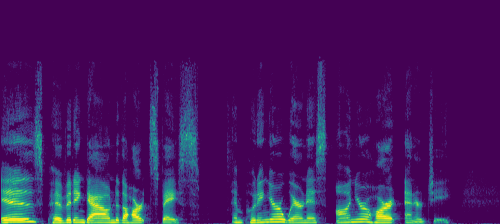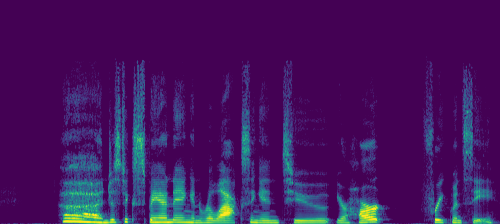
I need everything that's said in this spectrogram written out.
is pivoting down to the heart space and putting your awareness on your heart energy. and just expanding and relaxing into your heart frequency,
